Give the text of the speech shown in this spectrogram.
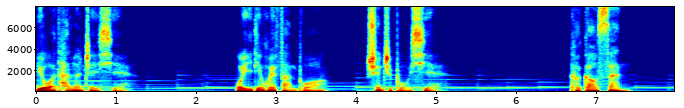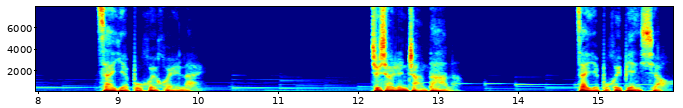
与我谈论这些，我一定会反驳，甚至不屑。可高三再也不会回来，就像人长大了，再也不会变小。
